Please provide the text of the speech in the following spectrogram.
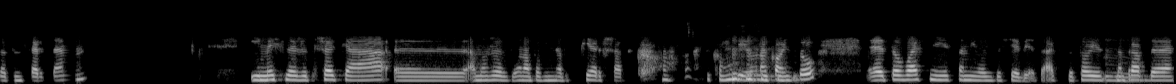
za tym sercem. I myślę, że trzecia, e, a może ona powinna być pierwsza, tylko, tylko mówię ją na końcu, to właśnie jest ta miłość do siebie, tak? To to jest mm. naprawdę,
